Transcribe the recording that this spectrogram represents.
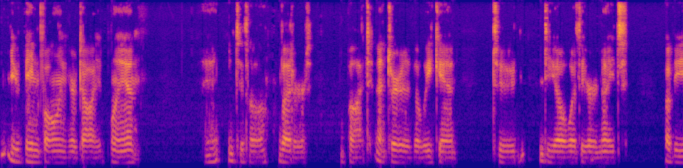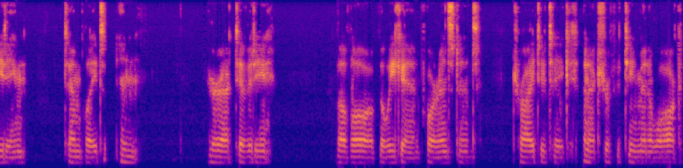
You've been following your diet plan into the letters, but enter the weekend to deal with your nights of eating templates in your activity level of the weekend. For instance, try to take an extra 15 minute walk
